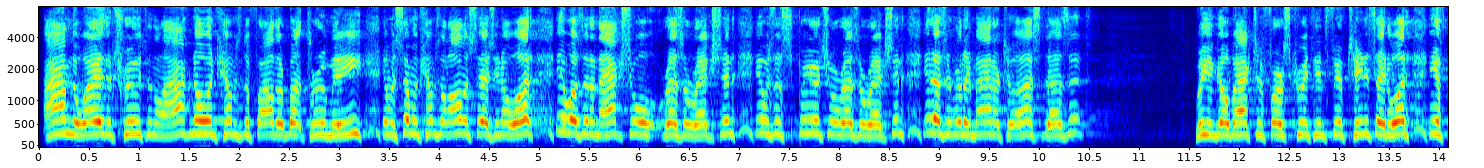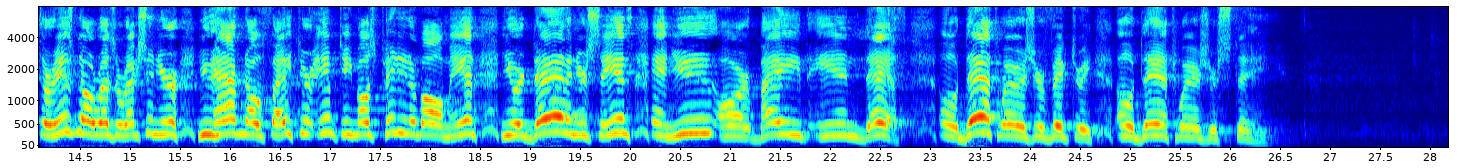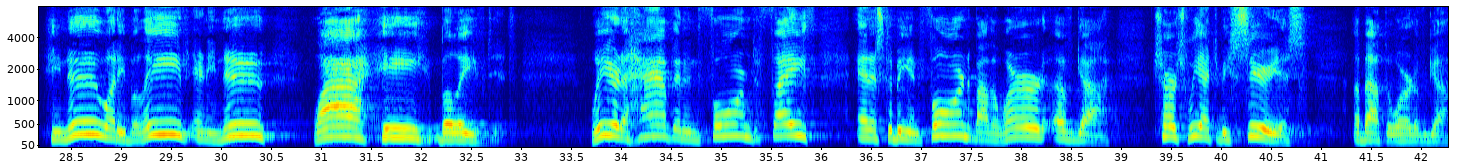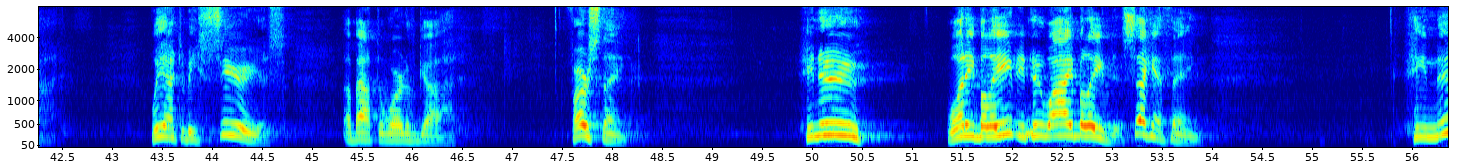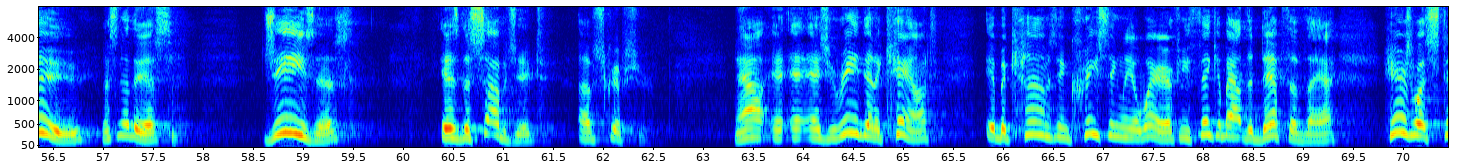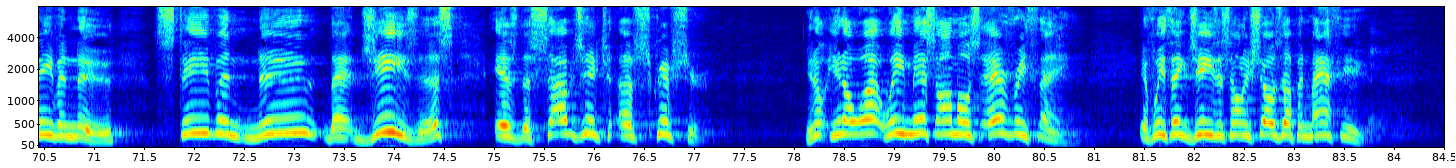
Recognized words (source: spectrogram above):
I'm the way, the truth, and the life. No one comes to the Father but through me. And when someone comes along and says, you know what, it wasn't an actual resurrection, it was a spiritual resurrection, it doesn't really matter to us, does it? We can go back to 1 Corinthians 15 and say, what? If there is no resurrection, you're, you have no faith, you're empty, most pitied of all men, you're dead in your sins, and you are bathed in death. Oh, death, where is your victory? Oh, death, where is your sting? He knew what he believed, and he knew why he believed it. We are to have an informed faith, and it's to be informed by the Word of God. Church, we have to be serious about the Word of God. We have to be serious about the Word of God. First thing, he knew what he believed, he knew why he believed it. Second thing, he knew, listen to this, Jesus is the subject of Scripture. Now, as you read that account, it becomes increasingly aware. If you think about the depth of that, Here's what Stephen knew Stephen knew that Jesus is the subject of Scripture. You know, you know what? We miss almost everything if we think Jesus only shows up in Matthew.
